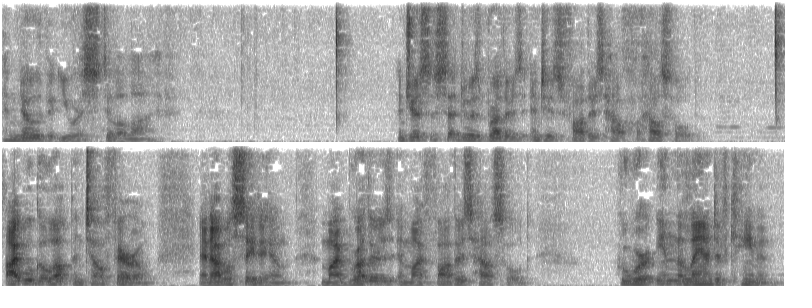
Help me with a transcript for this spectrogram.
and know that you are still alive. And Joseph said to his brothers and to his father's household, I will go up and tell Pharaoh, and I will say to him, My brothers and my father's household, who were in the land of Canaan,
